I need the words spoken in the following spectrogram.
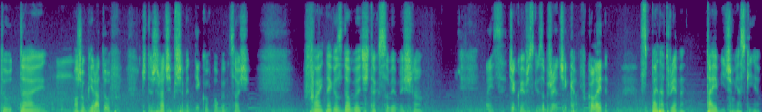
Tutaj... Hmm, może u piratów? Czy też raczej przemytników mógłbym coś fajnego zdobyć, tak sobie myślę. No nic, dziękuję wszystkim za obejrzenie odcinka. W kolejnym spenetrujemy tajemniczą jaskinię.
